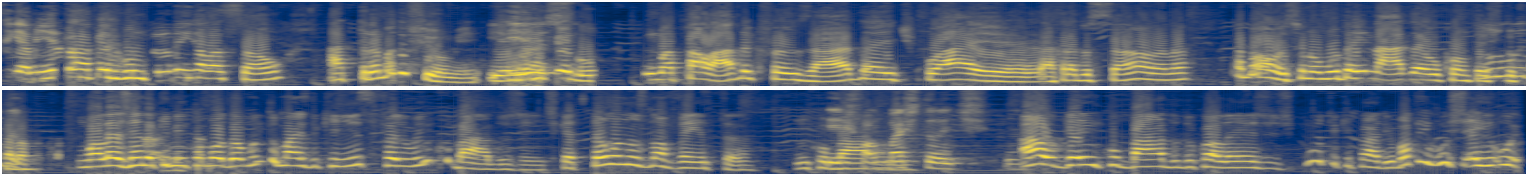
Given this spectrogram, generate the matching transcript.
assim, a menina tava perguntando em relação à trama do filme. E aí ele Isso. pegou uma palavra que foi usada e, tipo, ah, é, a tradução, né? Tá bom, isso não muda em nada o contexto do que tava. Uma legenda que me incomodou muito mais do que isso foi o incubado, gente, que é tão anos 90. Incubado. Eles falam bastante. Ah, o gay incubado do colégio. Puta que pariu. Bota enrustido. Enru-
